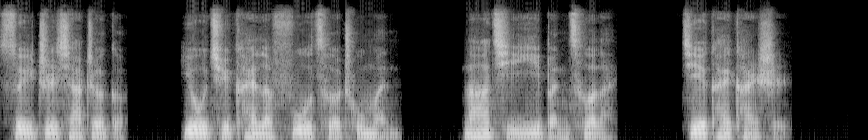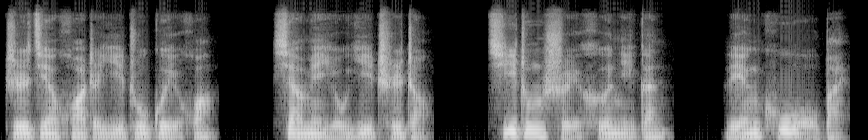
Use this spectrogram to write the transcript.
遂掷下这个，又去开了副册，出门，拿起一本册来，揭开看时，只见画着一株桂花，下面有一池沼，其中水何泥干，连枯藕败。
